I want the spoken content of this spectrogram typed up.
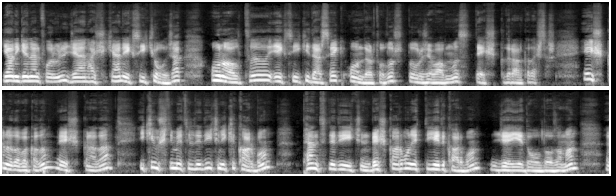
Yani genel formülü CnH2n eksi 2 olacak. 16 eksi 2 dersek 14 olur. Doğru cevabımız D şıkkıdır arkadaşlar. E şıkkına da bakalım. E şıkkına da 2 üçlü metil dediği için 2 karbon. Pent dediği için 5 karbon etti 7 karbon. C7 oldu o zaman. E,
